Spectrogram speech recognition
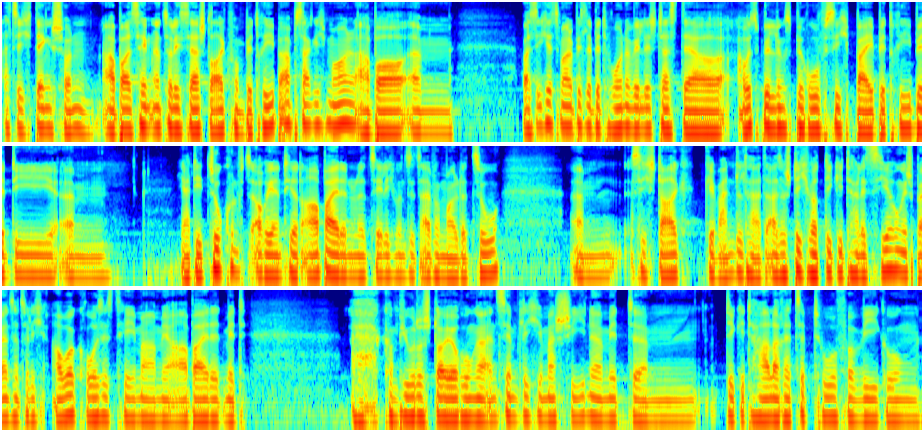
Also ich denke schon, aber es hängt natürlich sehr stark vom Betrieb ab, sage ich mal. Aber ähm, was ich jetzt mal ein bisschen betonen will, ist, dass der Ausbildungsberuf sich bei Betrieben, die ähm, ja die zukunftsorientiert arbeiten, und erzähle ich uns jetzt einfach mal dazu, ähm, sich stark gewandelt hat. Also Stichwort Digitalisierung ist bei uns natürlich auch ein großes Thema. Wir arbeiten mit äh, Computersteuerungen an sämtliche Maschinen, mit ähm, digitaler Rezepturverwiegung.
